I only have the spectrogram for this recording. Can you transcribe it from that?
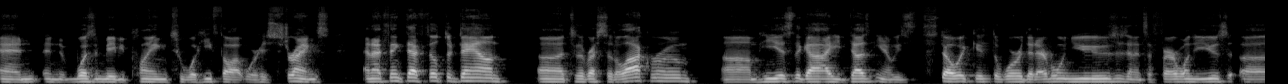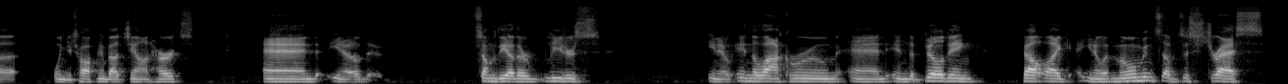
and and wasn't maybe playing to what he thought were his strengths. And I think that filtered down uh, to the rest of the locker room. Um, he is the guy. He does, you know, he's stoic is the word that everyone uses, and it's a fair one to use uh, when you're talking about Jalen Hurts. And you know, the, some of the other leaders, you know, in the locker room and in the building felt like, you know, at moments of distress,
